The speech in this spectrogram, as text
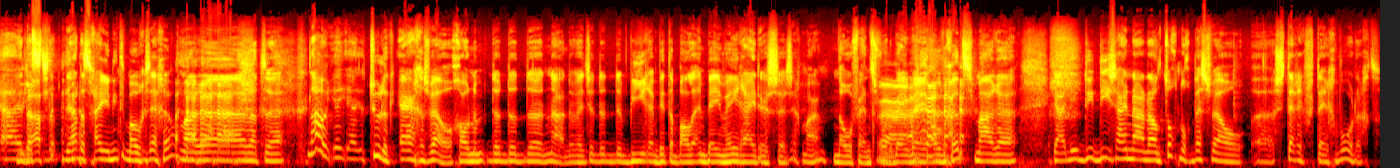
Ja, dat, laatste. dat- ja, dat schijn je niet te mogen zeggen. Maar eh, dat, eh, nou, ja, ja, tuurlijk, ergens wel. Gewoon de, de, de, nou, de, weet je, de, de bier- en bitterballen en BMW-rijders, eh, zeg maar. No offense voor de BMW overigens. Maar ja, die, die, die zijn daar dan toch nog best wel sterk vertegenwoordigd.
